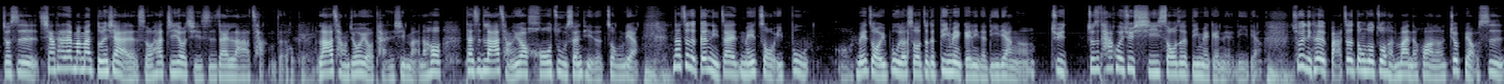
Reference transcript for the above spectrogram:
就是像他在慢慢蹲下来的时候，他肌肉其实是在拉长的，OK，拉长就会有弹性嘛。然后，但是拉长又要 hold 住身体的重量，那这个跟你在每走一步哦，每走一步的时候，这个地面给你的力量啊，去就是它会去吸收这个地面给你的力量。所以你可以把这个动作做很慢的话呢，就表示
